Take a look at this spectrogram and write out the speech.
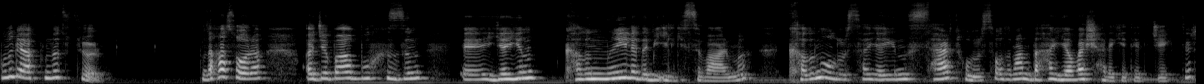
Bunu bir aklımda tutuyorum. Daha sonra acaba bu hızın e, yayın kalınlığıyla da bir ilgisi var mı? Kalın olursa yayını sert olursa o zaman daha yavaş hareket edecektir.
